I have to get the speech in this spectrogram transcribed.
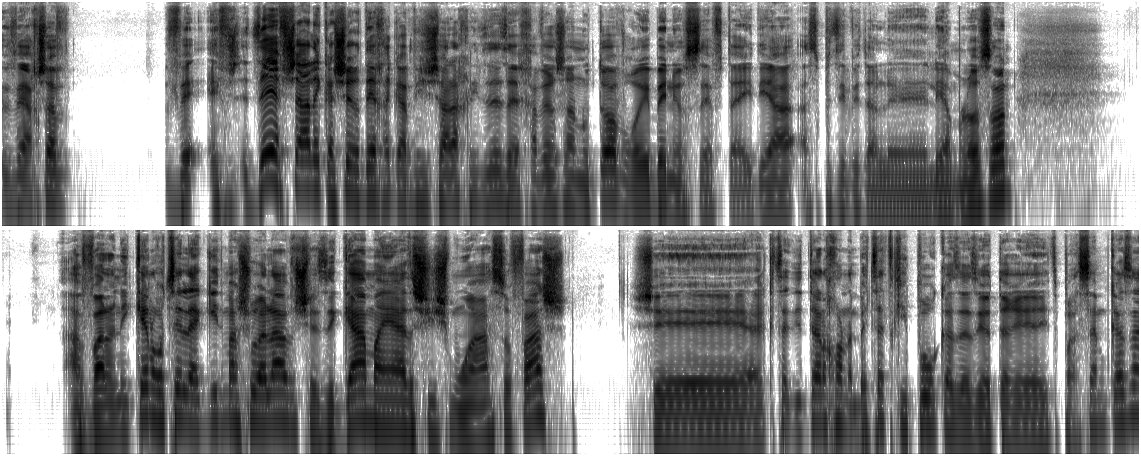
ועכשיו, ואת זה אפשר לקשר, דרך אגב, מי ששלח לי את זה, זה חבר שלנו טוב, רועי בן יוסף, את הידיעה הספציפית על אה, ליאם לוסון. אבל אני כן רוצה להגיד משהו עליו, שזה גם היה איזושהי שמועה סופש, שקצת יותר נכון, בצאת כיפור כזה, זה יותר התפרסם כזה.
